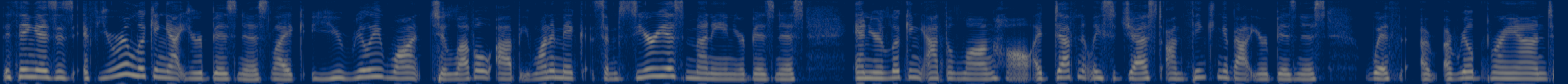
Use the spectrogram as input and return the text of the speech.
the thing is is if you're looking at your business like you really want to level up you want to make some serious money in your business and you're looking at the long haul i definitely suggest on thinking about your business with a, a real brand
